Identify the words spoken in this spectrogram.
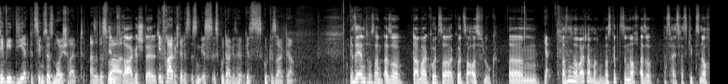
revidiert bzw. neu schreibt. Also das In war Frage stellt. in Frage stellt. Das ist, ist, ist, gut, ist gut gesagt, ja. Genau. Sehr interessant. Also da mal kurzer, kurzer Ausflug. Ähm, Ja. Lass uns mal weitermachen. Was gibt's denn noch? Also, was heißt, was gibt's noch?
